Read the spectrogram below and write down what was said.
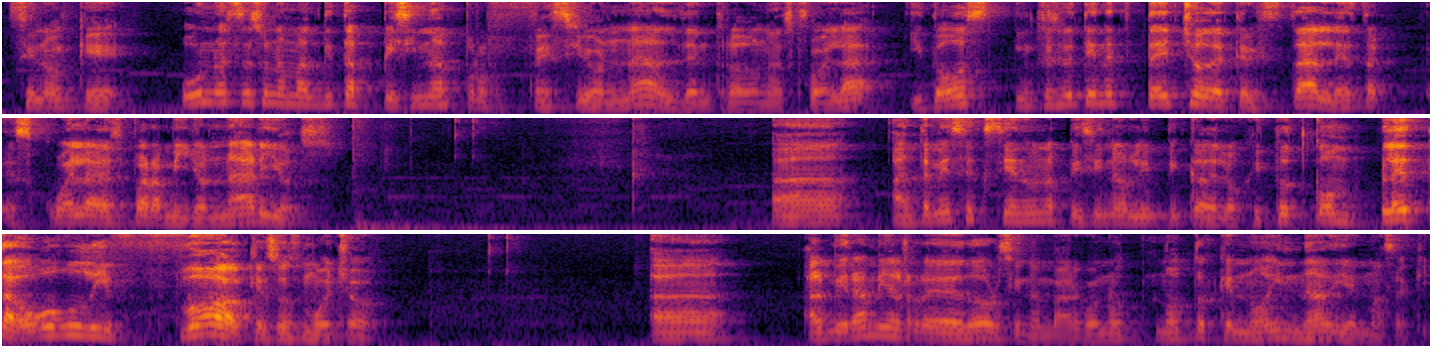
sino que uno, esta es una maldita piscina profesional dentro de una escuela y dos, inclusive tiene techo de cristal, esta escuela es para millonarios. Uh, también se extiende una piscina olímpica de longitud completa, holy fuck, eso es mucho. Ah, al mirar a mi alrededor, sin embargo, noto que no hay nadie más aquí.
